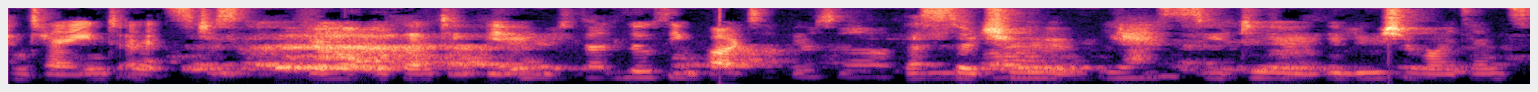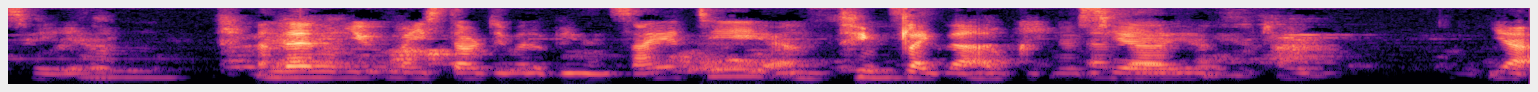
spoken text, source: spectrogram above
contained, and it's just you're not authentic you. You start losing parts of yourself. That's so true. Yes, you do. You lose your identity. Yeah. Mm. And then you may start developing anxiety and things like that. Oh goodness. And Yeah, yeah. Yeah,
